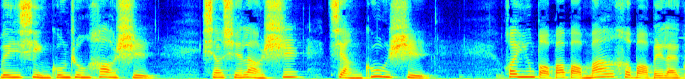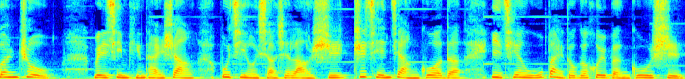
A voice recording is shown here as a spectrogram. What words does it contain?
微信公众号是“小雪老师讲故事”，欢迎宝宝、宝妈和宝贝来关注。微信平台上不仅有小雪老师之前讲过的一千五百多个绘本故事，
